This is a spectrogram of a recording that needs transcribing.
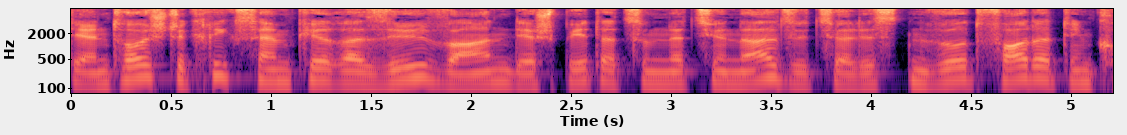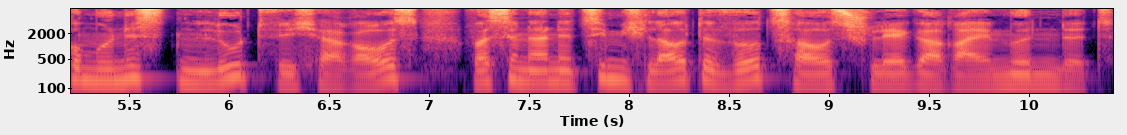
Der enttäuschte Kriegsheimkehrer Silvan, der später zum Nationalsozialisten wird, fordert den Kommunisten Ludwig heraus, was in eine ziemlich laute Wirtshausschlägerei mündet.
